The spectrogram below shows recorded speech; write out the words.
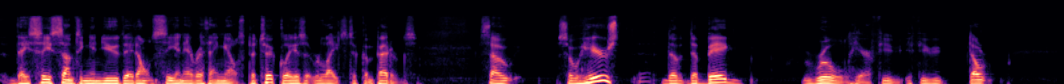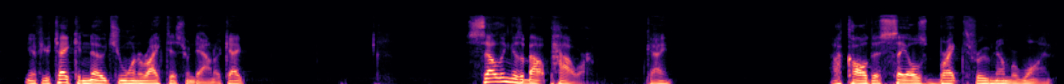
they see something in you they don't see in everything else, particularly as it relates to competitors. So, so here's the, the big rule here. If you, if you don't, you know, if you're taking notes, you want to write this one down, okay? Selling is about power, okay? I call this sales breakthrough number one.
